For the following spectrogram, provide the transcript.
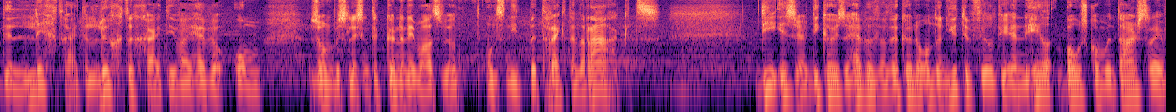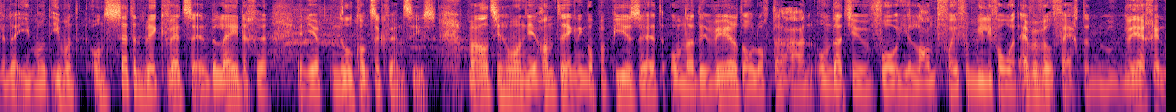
de lichtheid, de luchtigheid die wij hebben om zo'n beslissing te kunnen nemen als het ons niet betrekt en raakt. Die is er, die keuze hebben we. We kunnen onder een YouTube-filmpje een heel boos commentaar schrijven naar iemand. Iemand ontzettend mee kwetsen en beledigen. En je hebt nul consequenties. Maar als je gewoon je handtekening op papier zet om naar de wereldoorlog te gaan. Omdat je voor je land, voor je familie, voor whatever wil vechten. Weer geen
